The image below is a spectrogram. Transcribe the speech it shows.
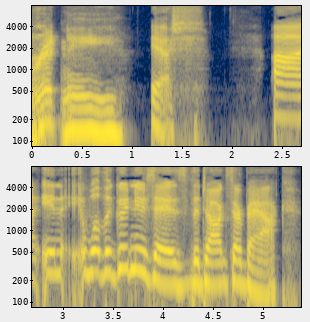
Britney. ish. Uh, in well, the good news is the dogs are back,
